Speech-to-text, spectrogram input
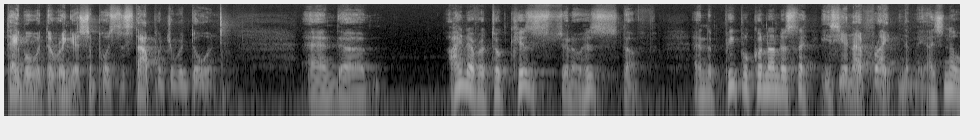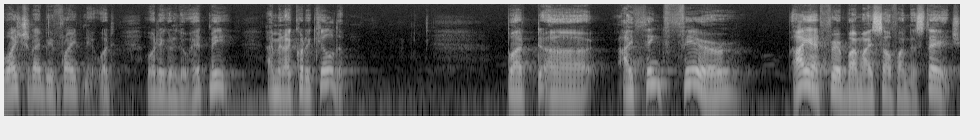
table with the ring, you're supposed to stop what you were doing. And uh, I never took his, you know, his stuff. And the people couldn't understand. He said, You're not frightened of me. I said, no, why should I be frightened? What, what are you going to do, hit me? I mean, I could have killed him. But uh, I think fear, I had fear by myself on the stage.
